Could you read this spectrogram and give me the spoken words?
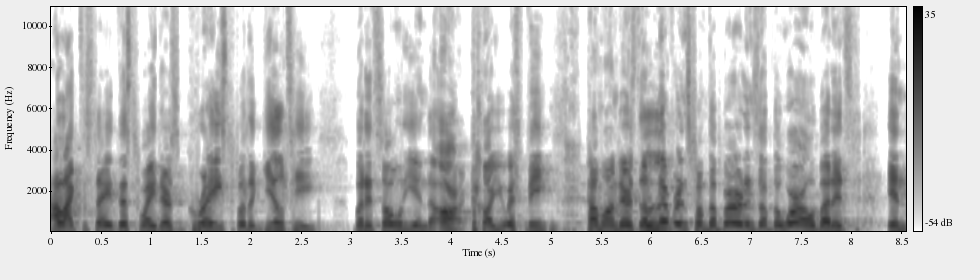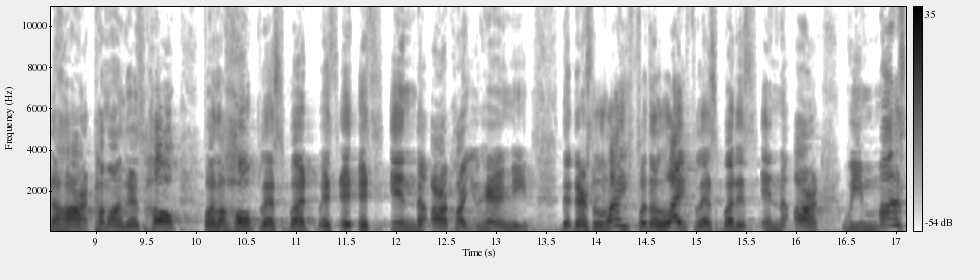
I like to say it this way there's grace for the guilty but it's only in the ark. Are you with me? Come on, there's deliverance from the burdens of the world, but it's in the ark. Come on, there's hope for the hopeless, but it's, it, it's in the ark. Are you hearing me? That there's life for the lifeless, but it's in the ark. We must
